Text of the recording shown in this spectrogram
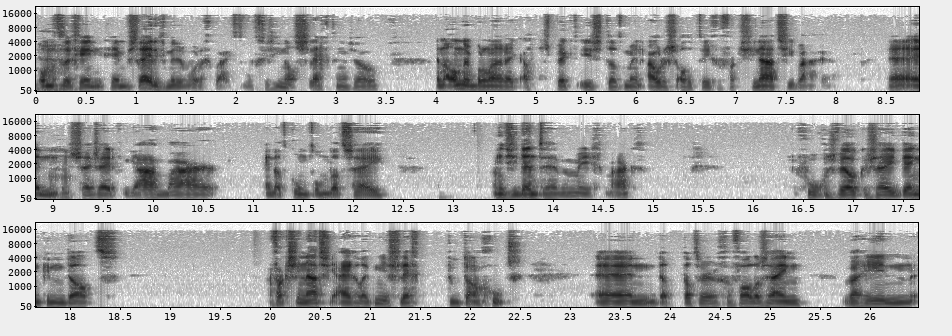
omdat er geen, geen bestrijdingsmiddelen worden gebruikt. Het wordt gezien als slecht en zo. Een ander belangrijk aspect is dat mijn ouders altijd tegen vaccinatie waren. en mhm. zij zeiden van ja, maar. En dat komt omdat zij incidenten hebben meegemaakt. Volgens welke zij denken dat vaccinatie eigenlijk meer slecht doet dan goed. En dat, dat er gevallen zijn waarin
